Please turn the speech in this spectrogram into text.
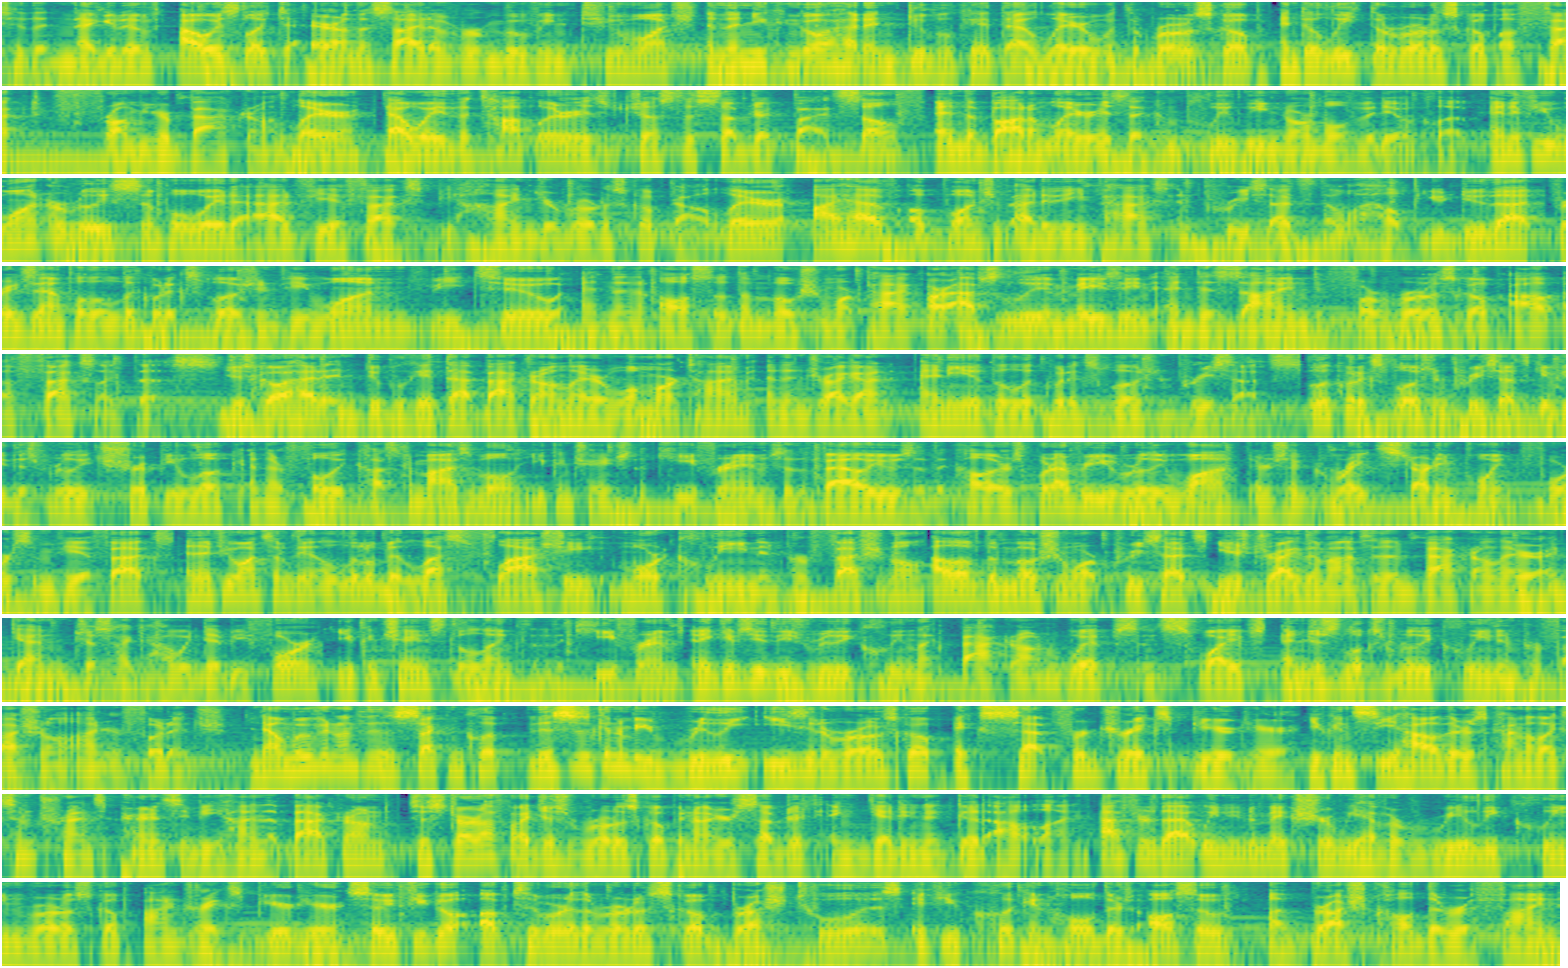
to the negative. I always like to err on the side of removing too much. And then you can go ahead and duplicate that layer with the rotoscope and delete the rotoscope effect from your background layer. That way the top layer is just the subject by itself and the bottom layer is a completely normal video clip. And if you want a really simple way to add VFX behind your rotoscoped out layer, I have a bunch of editing packs and presets that will help you do that. For example, the Liquid Explosion V1, V2, and then also the Motion Warp pack are absolutely amazing and designed for rotoscope out effects like this. Just go ahead and duplicate that background layer one more time and then drag on any of the Liquid Explosion presets. The Liquid Explosion presets give you this really trippy look and they're fully customizable. You can change the keyframes or the values or the colors, whatever you really want. They're just a great starting point for some VFX. And if you want something a little bit less flashy, more clean and professional, I love the Motion Warp presets. You just drag them onto the background layer again, just like how we did before. You can change the length of the keyframes and it gives you these really clean like background whips and swipes and just looks really clean and professional on your footage. Now moving on to the second clip, this is going to be really easy to rotoscope except for Drake's beard here. You can see how there's kind of like some transparency behind the background. So start off by just rotoscoping out your subject and getting a good outline. After that, we need to make sure we have a really clean rotoscope on Drake's beard here. So if you go up to where the rotoscope brush tool is, if you click and hold, there's also a brush called the refine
